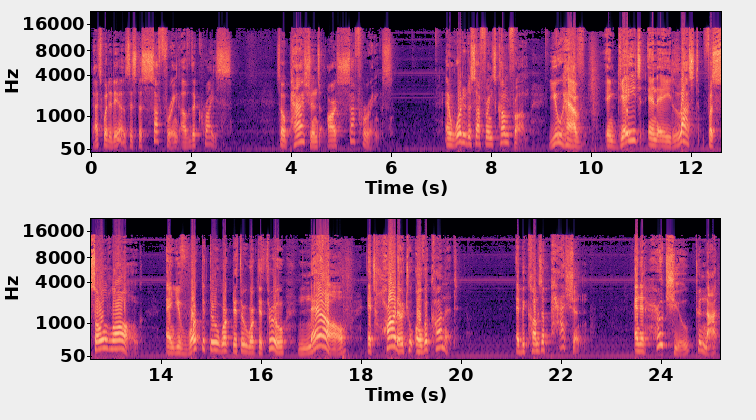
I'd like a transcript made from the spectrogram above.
That's what it is. It's the suffering of the Christ. So passions are sufferings. And where do the sufferings come from? You have engaged in a lust for so long, and you've worked it through, worked it through, worked it through. Now it's harder to overcome it. It becomes a passion, and it hurts you to not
